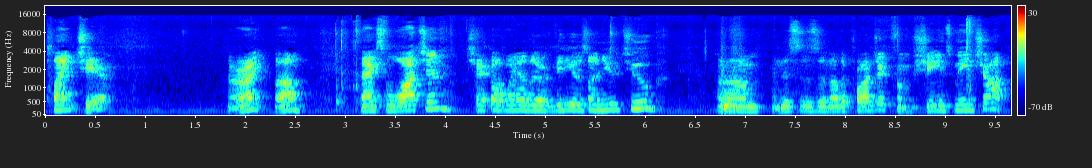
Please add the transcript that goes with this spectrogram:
plank chair. Alright, well, thanks for watching. Check out my other videos on YouTube. Um, and this is another project from Shane's Maine Shop.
